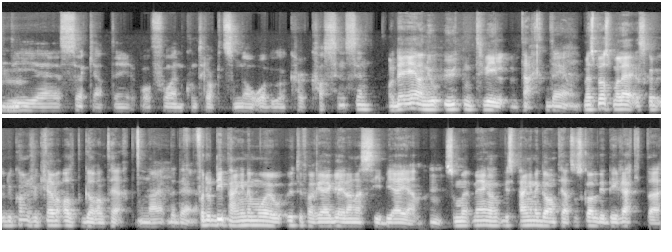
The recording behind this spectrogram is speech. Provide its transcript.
mm. de søker etter å få en kontrakt som da overgår Kirk Cousins sin. Og det er han jo uten tvil verdt. Er. Men spørsmålet er, skal, du- kan jo ikke kreve alt garantert. Nei, det er det. For de pengene må jo ut ifra reglene i denne CBA-en. Mm. Så med, med en gang, hvis pengene er garantert, så skal de direkte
